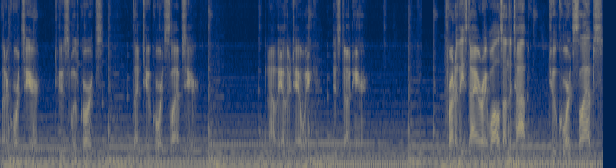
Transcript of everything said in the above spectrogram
then a quartz here, two smooth quartz, then two quartz slabs here. And now the other tail wing is done here. Front of these diorite walls on the top, two quartz slabs,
